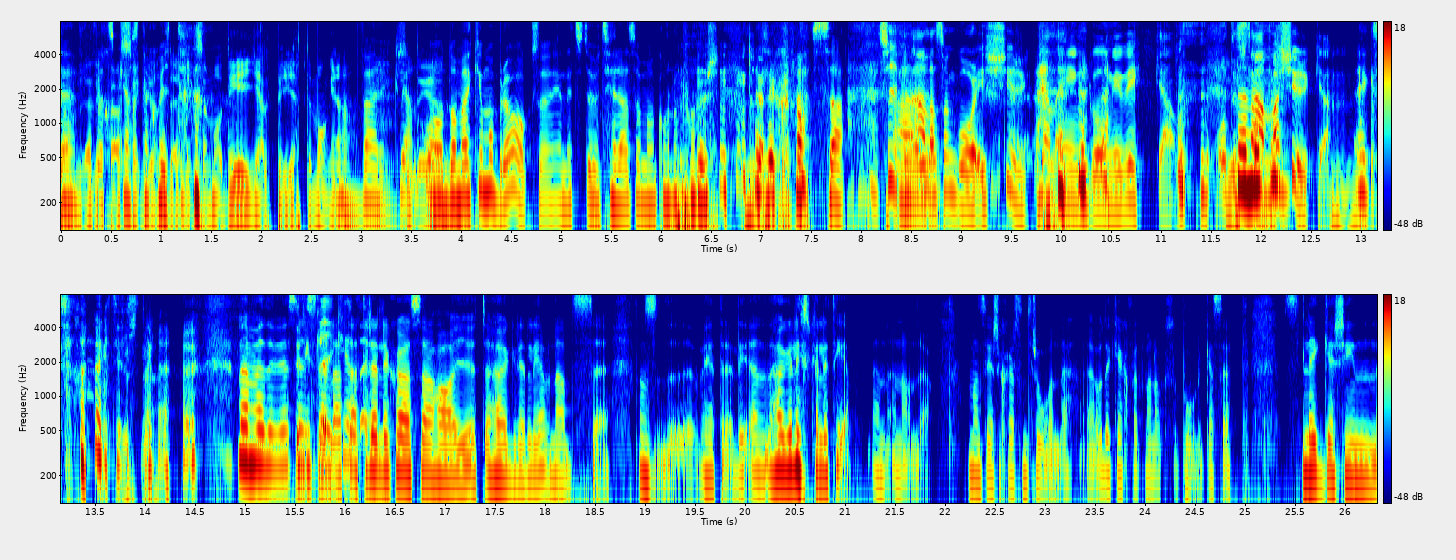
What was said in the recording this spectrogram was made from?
liksom, för religiösa grunder, liksom, och det hjälper ju jättemånga. Verkligen. Så det- Och de verkar må bra också enligt studier, alltså om man kollar på hur religiösa Tydligen är- alla som går i kyrkan en gång i veckan. Och till samma kyrka. Mm. Exakt, Just det. Nej, men det, det finns finns att, att likheter. religiösa har ju ett högre levnads... eh, De, vad heter det, en högre livskvalitet än, än andra. Man ser sig själv som troende. Eh, Och det är kanske för att man också på olika sätt lägger sin...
